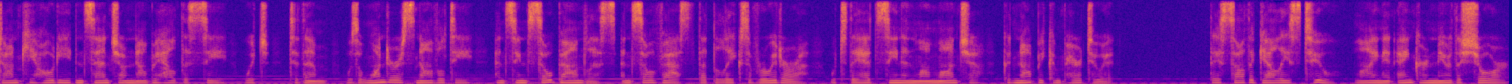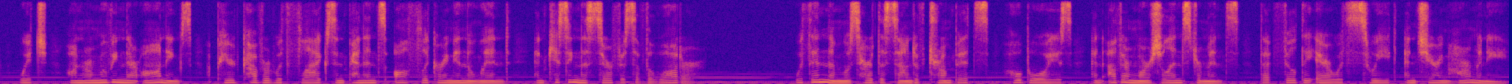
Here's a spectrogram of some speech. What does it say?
Don Quixote and Sancho now beheld the sea, which, to them, was a wondrous novelty, and seemed so boundless and so vast that the lakes of Ruidera, which they had seen in La Mancha, could not be compared to it. They saw the galleys, too, lying at anchor near the shore, which, on removing their awnings, appeared covered with flags and pennants all flickering in the wind and kissing the surface of the water. Within them was heard the sound of trumpets, hautboys, and other martial instruments that filled the air with sweet and cheering harmony.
